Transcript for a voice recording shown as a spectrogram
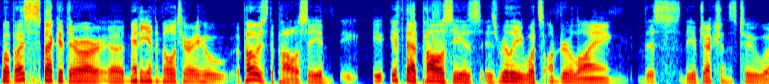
Well, but I suspect that there are uh, many in the military who oppose the policy, and if that policy is, is really what's underlying this the objections to uh,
